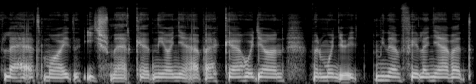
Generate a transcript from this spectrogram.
lehet majd ismerkedni a nyelvekkel, hogyan, mert mondja, hogy mindenféle nyelvet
